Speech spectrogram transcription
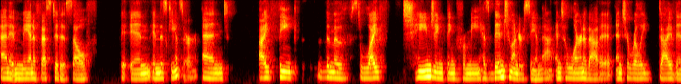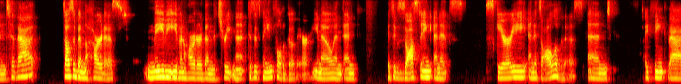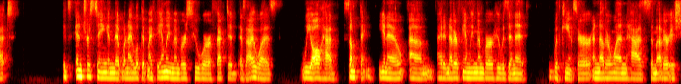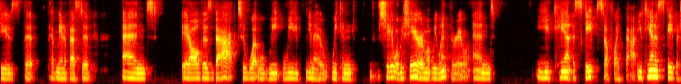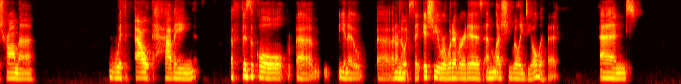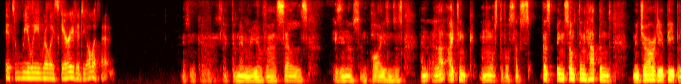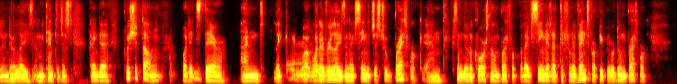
And it manifested itself in in this cancer. And I think the most life changing thing for me has been to understand that and to learn about it and to really dive into that. It's also been the hardest, maybe even harder than the treatment because it's painful to go there, you know, and and it's exhausting and it's scary and it's all of this. And I think that it's interesting in that when I look at my family members who were affected as I was, we all had something, you know. Um, I had another family member who was in it with cancer. Another one has some other issues that have manifested. And it all goes back to what we we, you know, we can share what we share and what we went through. And you can't escape stuff like that. You can't escape a trauma without having a physical um, you know uh, I don't know what to say, issue or whatever it is, unless you really deal with it. And it's really, really scary to deal with it. I think uh, it's like the memory of uh, cells is in us and poisons us. And a lot, I think most of us have, there's been something happened, majority of people in their lives, and we tend to just kind of push it down, but it's mm. there and like yeah. what, what I've realized and I've seen it just through breath work um because I'm doing a course now on breath work but I've seen it at different events where people were doing breath work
